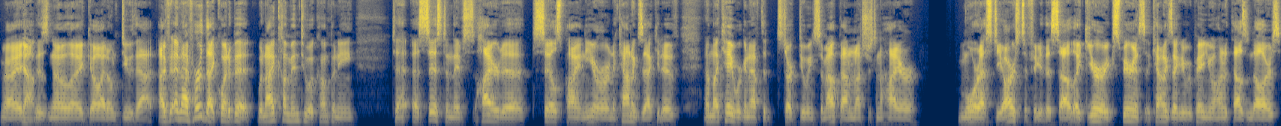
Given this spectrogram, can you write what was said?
right? Yeah. There's no like, oh, I don't do that. I've and I've heard that quite a bit. When I come into a company to assist and they've hired a sales pioneer or an account executive, and I'm like, hey, we're gonna have to start doing some outbound. I'm not just gonna hire more SDRs to figure this out. Like your experienced account executive, we're paying you hundred thousand dollars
